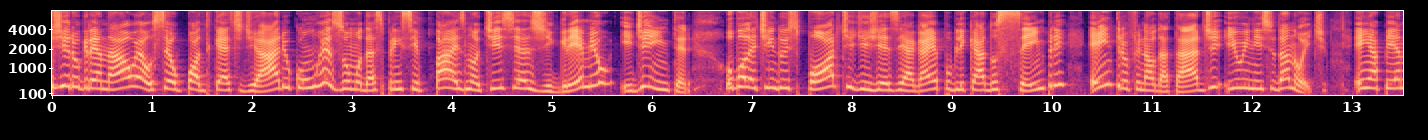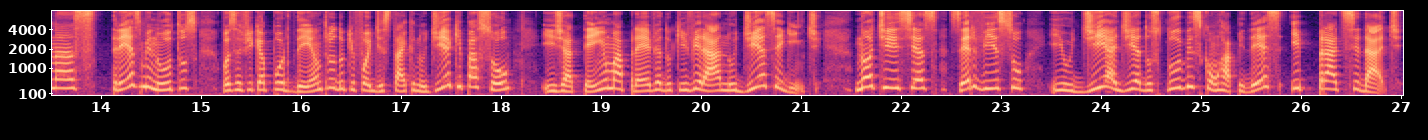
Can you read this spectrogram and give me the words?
O Giro Grenal é o seu podcast diário com um resumo das principais notícias de Grêmio e de Inter. O boletim do esporte de GZH é publicado sempre entre o final da tarde e o início da noite. Em apenas três minutos, você fica por dentro do que foi destaque no dia que passou e já tem uma prévia do que virá no dia seguinte. Notícias, serviço e o dia a dia dos clubes com rapidez e praticidade.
